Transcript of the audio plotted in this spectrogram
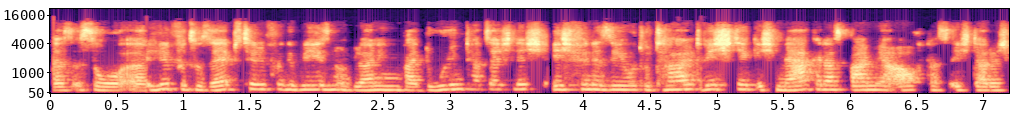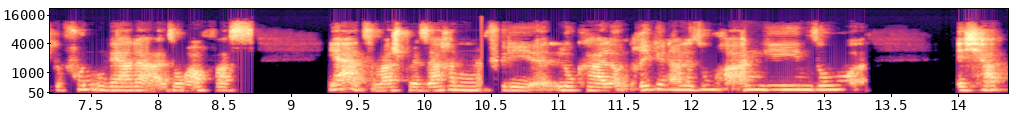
Das ist so äh, Hilfe zur Selbsthilfe gewesen und Learning by Doing tatsächlich. Ich finde SEO total wichtig. Ich merke das bei mir auch, dass ich dadurch gefunden werde. Also auch was, ja, zum Beispiel Sachen für die äh, lokale und regionale Suche angehen. So, ich habe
